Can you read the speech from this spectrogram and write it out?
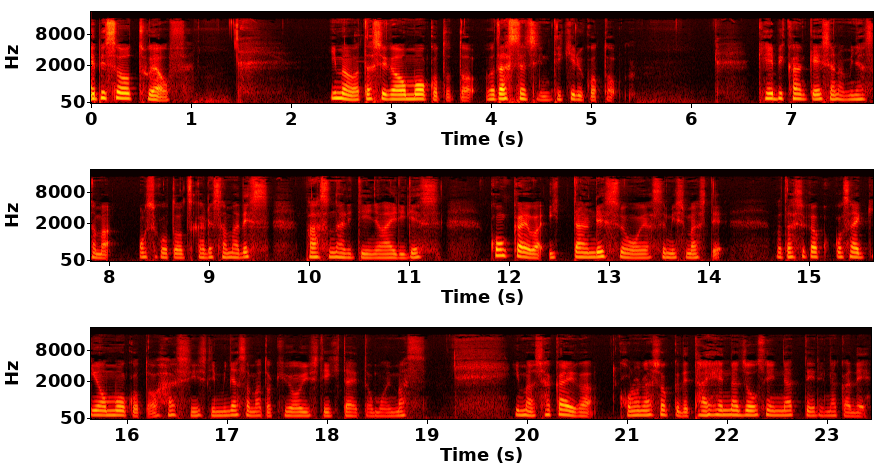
エピソード12今私が思うことと私たちにできること。警備関係者の皆様お仕事お疲れ様です。パーソナリティの愛理です。今回は一旦レッスンをお休みしまして私がここ最近思うことを発信して皆様と共有していきたいと思います。今社会がコロナショックで大変な情勢になっている中で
